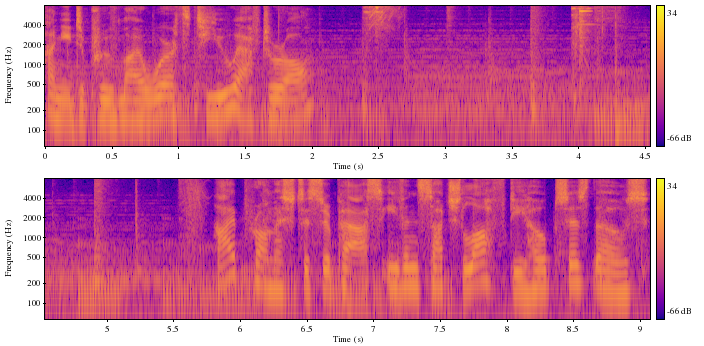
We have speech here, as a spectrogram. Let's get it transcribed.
I need to prove my worth to you after all. I promise to surpass even such lofty hopes as those.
